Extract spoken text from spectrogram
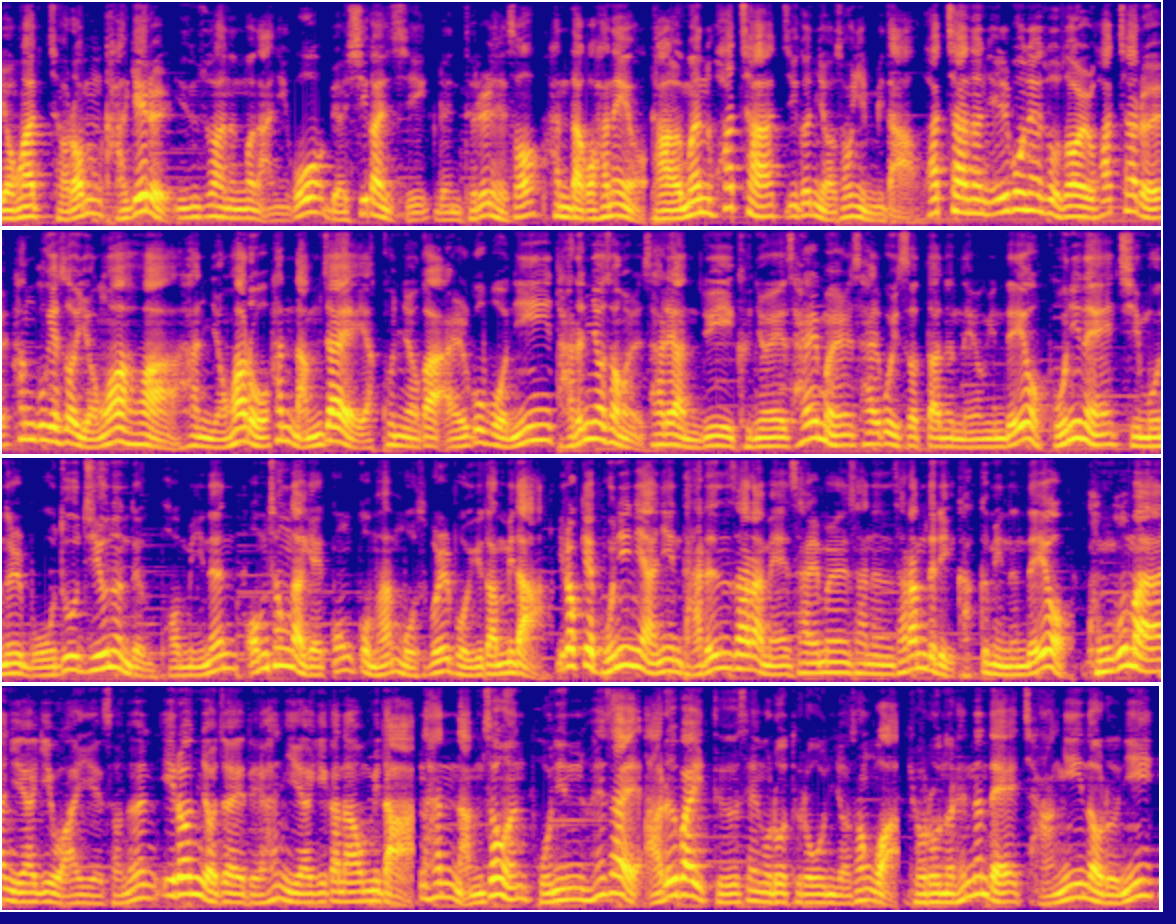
영화처럼 가게를 인수하는 건 아니고 몇 시간씩 렌트를 해서 한다고 하네요. 다음은 화차 찍은 여성입니다. 화차는 일본의 소설 화차를 한국에서 영화화한 영화로 한 남자의 약혼녀가 알고 보니 다른 여성을 살해한 뒤 그녀 의 삶을 살고 있었다는 내용인데요. 본인의 지문을 모두 지우는 등 범인은 엄청나게 꼼꼼한 모습을 보이기도 합니다. 이렇게 본인이 아닌 다른 사람의 삶을 사는 사람들이 가끔 있는데요. 궁금한 이야기 Y에서는 이런 여자에 대한 이야기가 나옵니다. 한 남성은 본인 회사에 아르바이트생으로 들어온 여성과 결혼을 했는데 장인어른이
